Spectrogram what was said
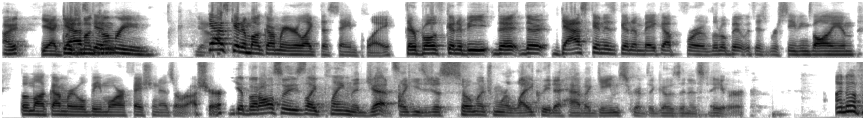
I Yeah, like Gaskin, Montgomery. Yeah. Gaskin and Montgomery are like the same play. They're both going to be the the Gaskin is going to make up for a little bit with his receiving volume, but Montgomery will be more efficient as a rusher. Yeah, but also he's like playing the Jets. Like he's just so much more likely to have a game script that goes in his favor. Enough.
